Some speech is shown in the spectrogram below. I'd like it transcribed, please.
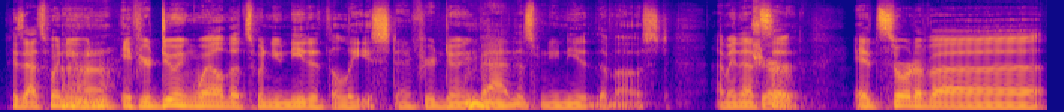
because that's when you if you're doing well that's when you need it the least and if you're doing bad that's when you need it the most i mean that's Sure. a, it's sort of a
